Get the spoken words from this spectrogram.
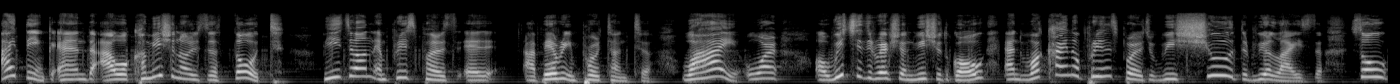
I think, and our commissioners thought, vision and principles uh, are very important. Why or uh, which direction we should go and what kind of principles we should realize. So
